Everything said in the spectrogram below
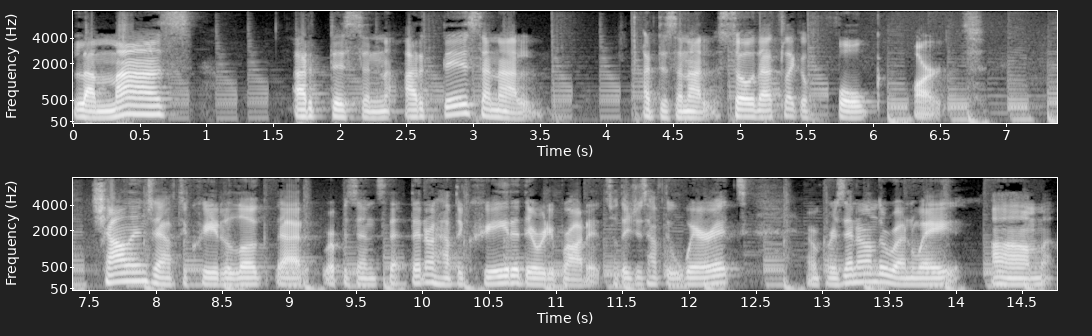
La Más artisan artesanal artesanal so that's like a folk art challenge they have to create a look that represents that they don't have to create it they already brought it so they just have to wear it and present it on the runway um,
